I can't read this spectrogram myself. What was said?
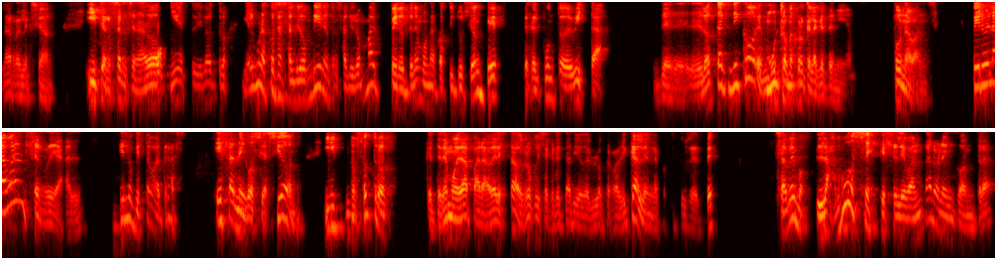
la reelección. Y tercer senador, nieto y el otro. Y algunas cosas salieron bien, otras salieron mal, pero tenemos una constitución que, desde el punto de vista de, lo técnico, es mucho mejor que la que teníamos. Fue un avance. Pero el avance real es lo que estaba atrás. Esa negociación. Y nosotros, que tenemos edad para haber estado, yo fui secretario del bloque radical en la constituyente, sabemos, las voces que se levantaron en contra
